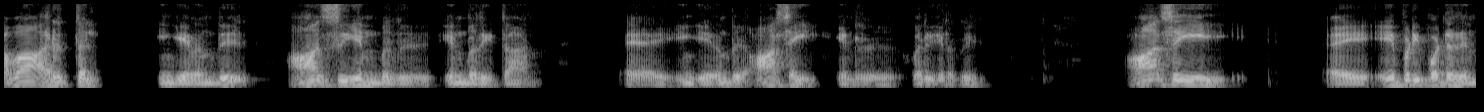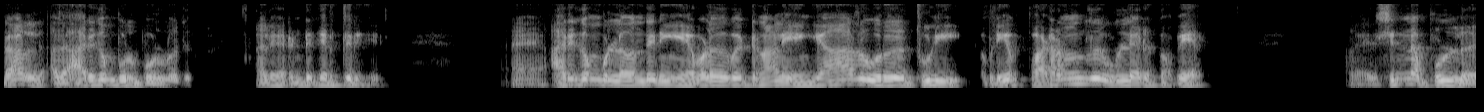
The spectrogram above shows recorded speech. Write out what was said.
அவா அறுத்தல். இங்கே வந்து ஆசு என்பது என்பதைத்தான் இங்கே வந்து ஆசை என்று வருகிறது. ஆசை எப்படிப்பட்டது என்றால் அது அருகம்புல் போல்வது. அதில் ரெண்டு கருத்து இருக்கு. அருகம்புல்ல வந்து நீங்க எவ்வளவு வெட்டினாலும் எங்கேயாவது ஒரு துளி அப்படியே படர்ந்து உள்ள இருக்கும் வேர். அந்த சின்ன புல்லு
